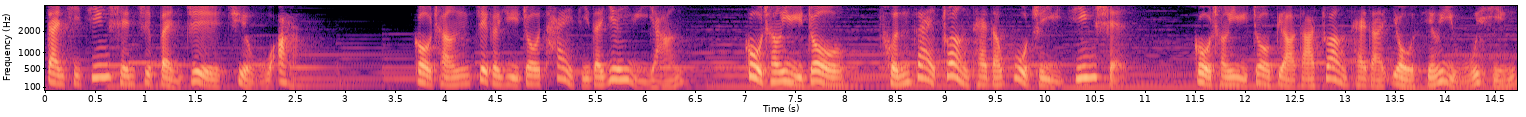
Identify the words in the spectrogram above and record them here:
但其精神之本质却无二。构成这个宇宙太极的阴与阳，构成宇宙存在状态的物质与精神，构成宇宙表达状态的有形与无形，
